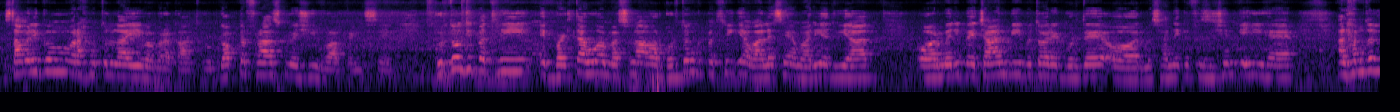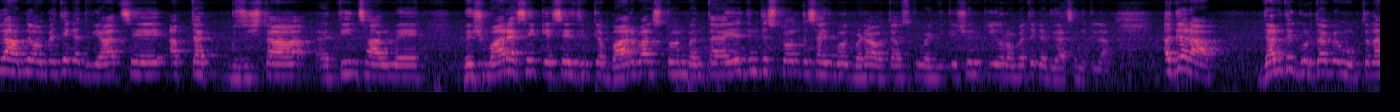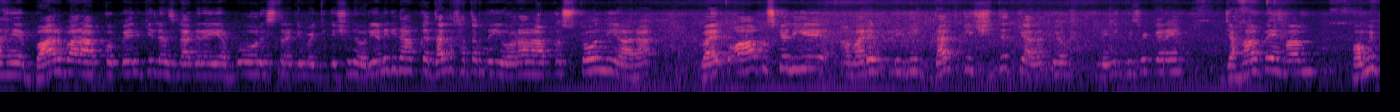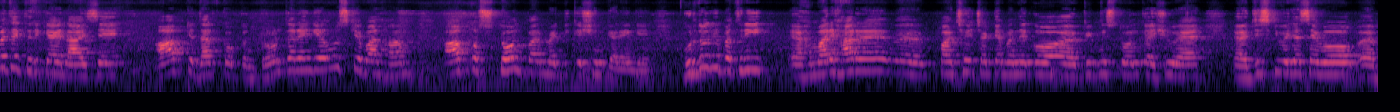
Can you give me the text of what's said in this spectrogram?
अल्लाम वरहमल वबरक डॉक्टर फराज कुरैशी वाकई से। गुर्दों की पथरी एक बढ़ता हुआ मसला और गुर्दों की पथरी के हवाले से हमारी अद्वियात और मेरी पहचान भी बतौर गुर्दे और मसाने के फिजिशन के ही है। अल्हम्दुलिल्लाह, हमने होम्योपैथिक अद्वियात से अब तक गुज्त तीन साल में बेशुमार ऐसे केसेस जिनका बार बार स्टोन बनता है या जिनके स्टोन का साइज़ बहुत बड़ा होता है, उसकी मेडिकेशन की और होम्योपैथिक अद्वियात से निकला। अगर आप दर्द गुर्दा में मुबतला है। बार बार आपको पेन किलर्स लग रहे हैं और इस तरह की मेडिकेशन हो रही है, लेकिन आपका दर्द ख़त्म नहीं हो रहा और आपका स्टोन नहीं आ रहा। भाई तो आप उसके लिए हमारे क्लिनिक दर्द की शिद्दत की हालत में क्लिनिक विज़िट करें, जहाँ पे हम होम्योपैथिक तरीका इलाज से आपके दर्द को कंट्रोल करेंगे, उसके बाद हम आपको स्टोन पर मेडिकेशन करेंगे। गुर्दों की पथरी हमारे हर पाँच छः छठे बंदे को किडनी स्टोन का इशू है जिसकी वजह से वो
